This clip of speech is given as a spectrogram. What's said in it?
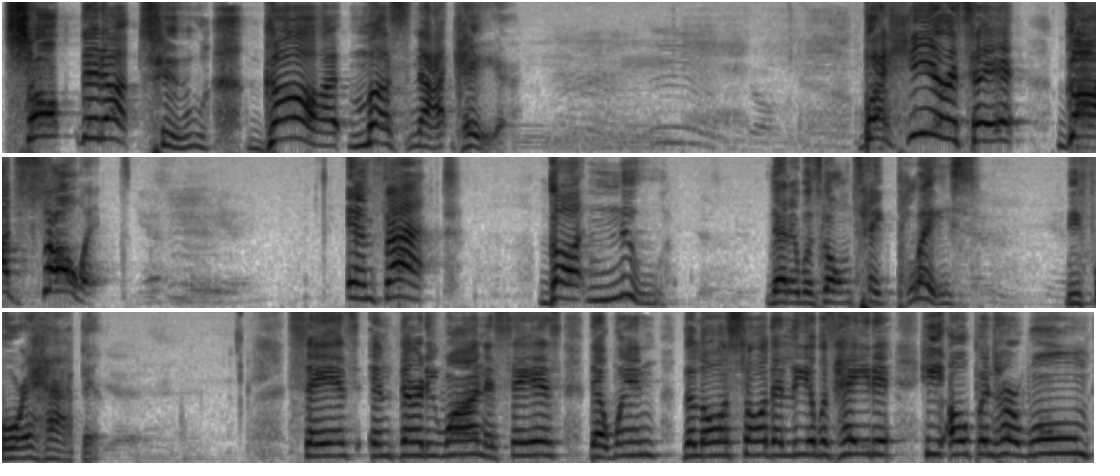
chalked it up to God must not care. But here it said, God saw it. In fact, God knew that it was going to take place before it happened. Says in 31, it says that when the Lord saw that Leah was hated, he opened her womb.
